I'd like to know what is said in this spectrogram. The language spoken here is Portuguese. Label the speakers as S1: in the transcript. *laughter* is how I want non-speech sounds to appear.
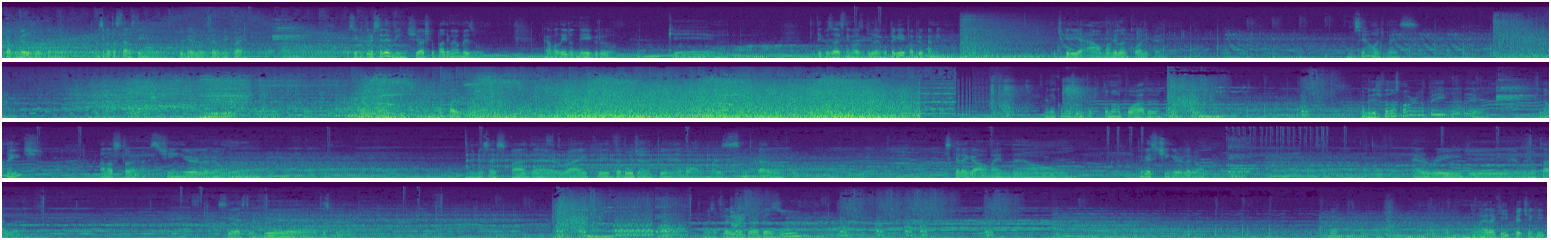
S1: porque é o primeiro jogo também. Não sei quantas telas tem o primeiro Devil May Cry. Eu sei que o terceiro é 20, eu acho que o padrão é o mesmo. Cavaleiro Negro. Ok. Vou ter que usar esse negócio do leão que eu peguei pra abrir o caminho. Adquirir a alma melancólica. Não sei aonde, mas. Rapaz. É nem como eu tô aqui tomando porrada, velho. Me deixa fazer uns power-up aí, velho. Finalmente. Alastor, Stinger, level 1. Arremessar a espada, Reich, Double Jump, é bom, mas muito caro. Aqui é legal, mas não. Vou pegar Stinger, level 1. Air Raid, eu vou juntar agora. Esse extra aqui é outras coisas. Mais um fragmento de orbe azul. Aqui que eu tinha aqui?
